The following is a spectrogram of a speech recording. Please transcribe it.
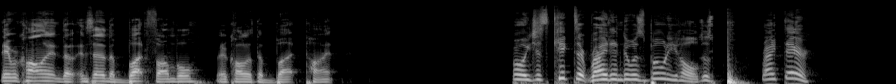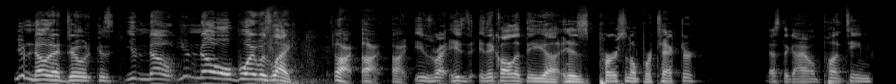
They were calling it the instead of the butt fumble, they called it the butt punt. Bro, he just kicked it right into his booty hole, just right there. You know that dude, because you know, you know, old boy was like, all right, all right, all right. He was right. He's, they call it the uh, his personal protector. That's the guy on punt team.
